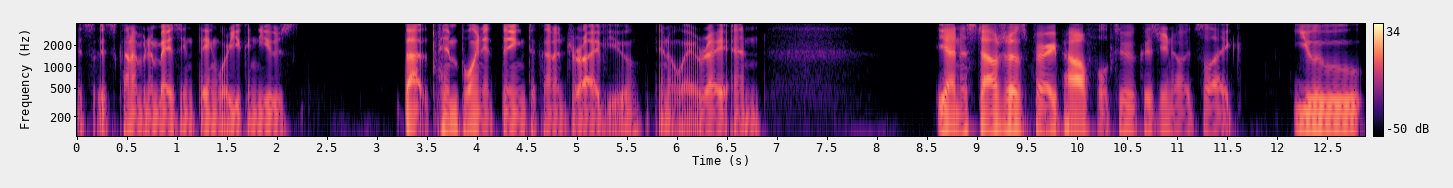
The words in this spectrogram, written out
It's it's kind of an amazing thing where you can use that pinpointed thing to kind of drive you in a way, right? And yeah, nostalgia is very powerful too, because you know, it's like you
